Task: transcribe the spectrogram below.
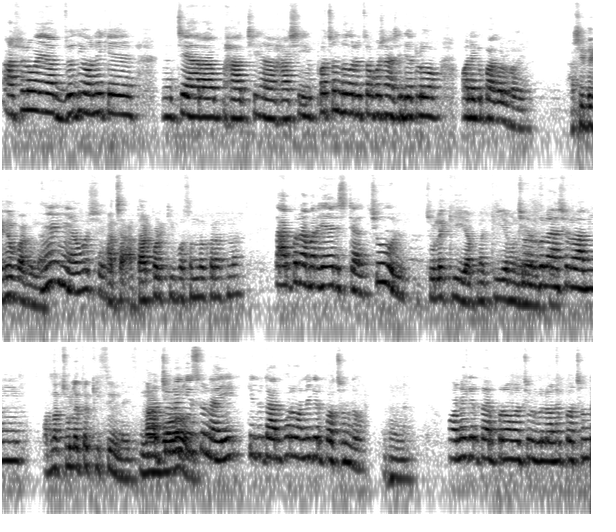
আসলে ভাইয়া যদি অনেকে চেহারা হাসি হাসি পছন্দ করে তো অবশ্যই হাসি দেখলেও অনেকে পাগল হয়। হাসি দেখেও পাগল হয়। হ্যাঁ হ্যাঁ অবশ্যই। আচ্ছা আর তারপর কি পছন্দ করে আপনার? তারপর আমার হেয়ার স্টাইল চুল। চুলে কি? আপনার কি এমন চুলগুলো আসলে আমি আপনার চুলে তো কিছুই নেই না চুলে কিছু নাই কিন্তু তারপর অনেকের পছন্দ। অনেকের তারপর আমার চুলগুলো অনেক পছন্দ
